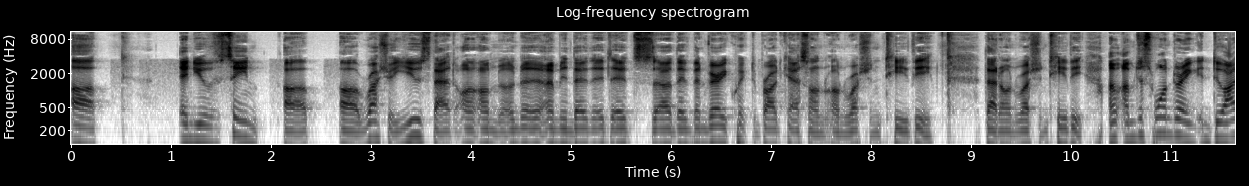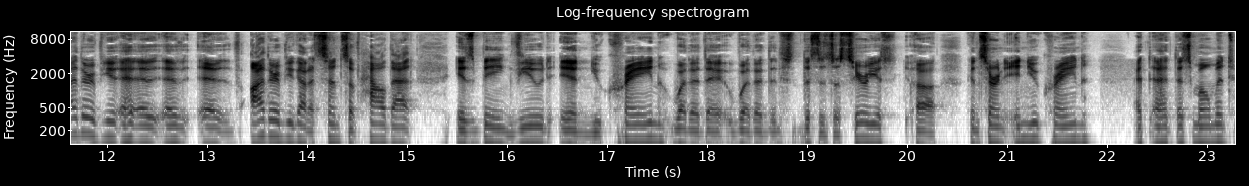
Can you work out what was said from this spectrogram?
uh, and you've seen. Uh, Russia used that on. on I mean, it's uh, they've been very quick to broadcast on, on Russian TV, that on Russian TV. I'm, I'm just wondering, do either of you have, have either of you got a sense of how that is being viewed in Ukraine? Whether they whether this this is a serious uh, concern in Ukraine at at this moment?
